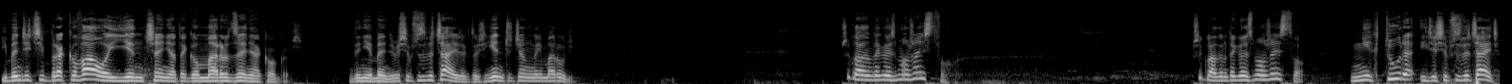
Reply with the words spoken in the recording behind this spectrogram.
I będzie ci brakowało jęczenia tego marudzenia kogoś, gdy nie będzie. My się przyzwyczai, że ktoś jęczy ciągle i marudzi. Przykładem tego jest małżeństwo. Przykładem tego jest małżeństwo. Niektóre, idzie się przyzwyczaić,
